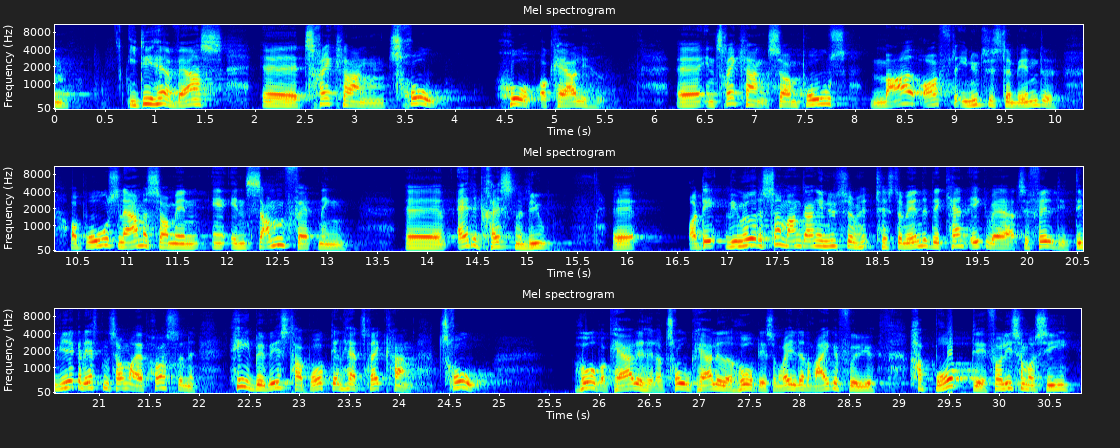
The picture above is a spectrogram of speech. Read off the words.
i det her vers øh, treklangen tro, håb og kærlighed. Øh, en treklang, som bruges meget ofte i Nytestamente, og bruges nærmest som en, en, en sammenfatning øh, af det kristne liv. Øh, og det, vi møder det så mange gange i Nytestamente, det kan ikke være tilfældigt. Det virker næsten som, at apostlene helt bevidst har brugt den her treklang, tro, håb og kærlighed, eller tro, kærlighed og håb, det er som regel den rækkefølge, har brugt det for ligesom at sige,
